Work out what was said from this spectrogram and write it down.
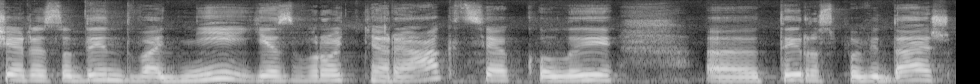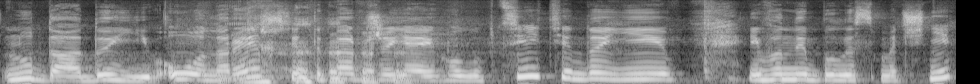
Через один-два дні є зворотня реакція, коли е, ти розповідаєш: ну да, доїв. О, нарешті тепер вже я і голубці ті доїв, і вони були смачні.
